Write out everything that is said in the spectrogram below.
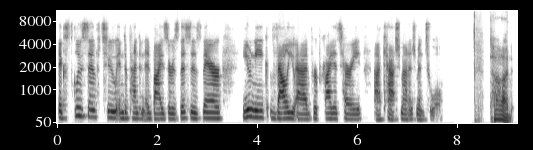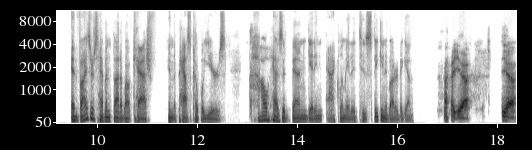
exclusive to independent advisors. This is their unique value add proprietary uh, cash management tool. Todd, advisors haven't thought about cash in the past couple years. How has it been getting acclimated to speaking about it again? yeah, yeah.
